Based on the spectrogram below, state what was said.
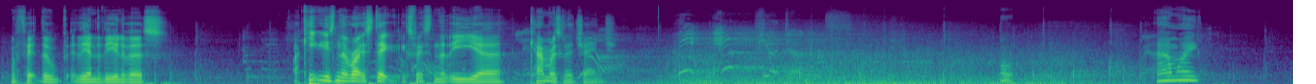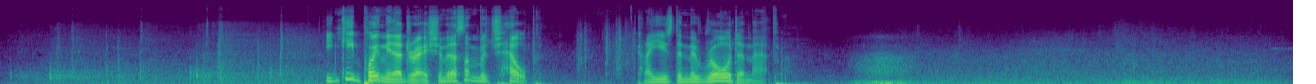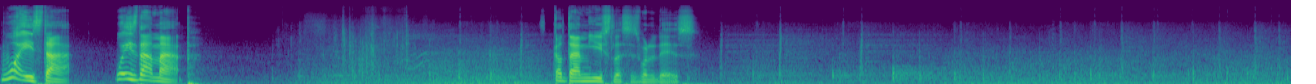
We've hit the the end of the universe. I keep using the right stick, expecting that the uh, camera's gonna change. Oh. How am I? You can keep pointing me in that direction, but that's not much help. Can I use the Marauder map? What is that? What is that map? It's goddamn useless is what it is.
